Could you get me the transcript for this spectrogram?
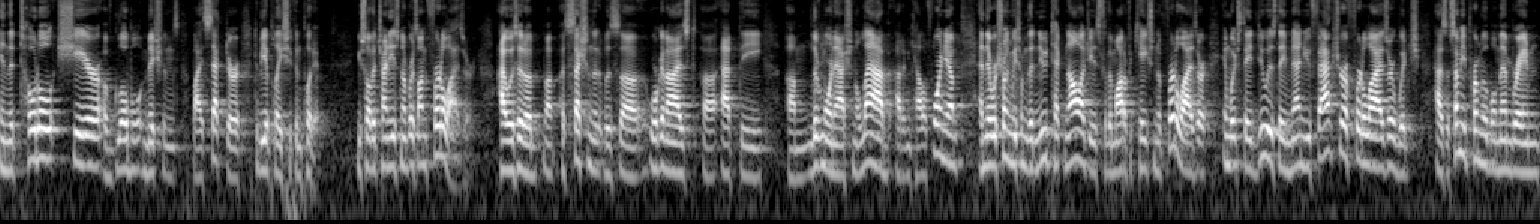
in the total share of global emissions by sector to be a place you can put it. You saw the Chinese numbers on fertilizer. I was at a, a session that was uh, organized uh, at the um, Livermore National Lab out in California, and they were showing me some of the new technologies for the modification of fertilizer. In which they do is they manufacture a fertilizer which has a semi-permeable membrane.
